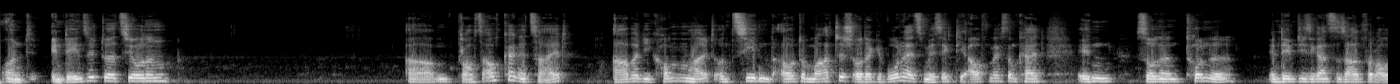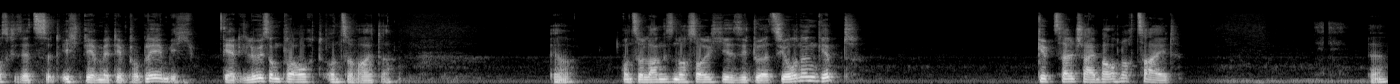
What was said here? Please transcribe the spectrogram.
Und in den Situationen ähm, braucht es auch keine Zeit, aber die kommen halt und ziehen automatisch oder gewohnheitsmäßig die Aufmerksamkeit in so einen Tunnel, in dem diese ganzen Sachen vorausgesetzt sind. Ich, der mit dem Problem, ich, der die Lösung braucht und so weiter. Ja. Und solange es noch solche Situationen gibt, gibt es halt scheinbar auch noch Zeit. Ja?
